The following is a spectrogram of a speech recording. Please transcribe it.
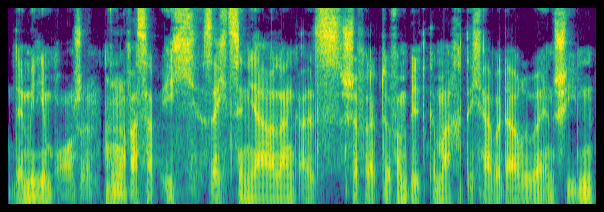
der Medienbranche. Was habe ich 16 Jahre lang als Chefredakteur von Bild gemacht? Ich habe darüber entschieden,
